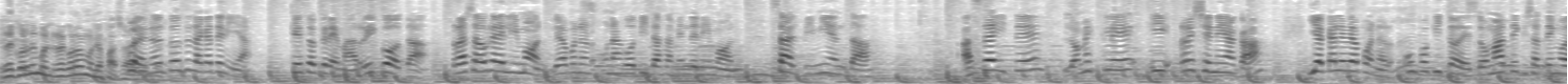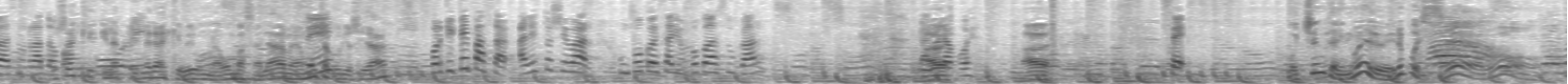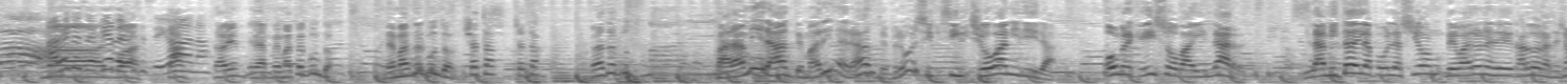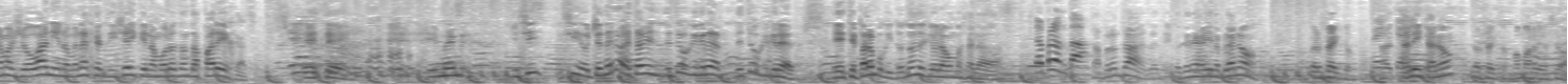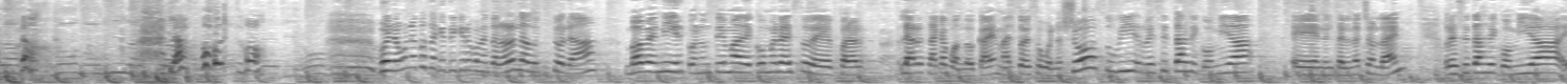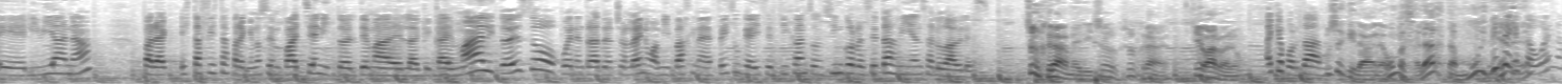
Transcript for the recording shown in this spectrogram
recordemos, recordamos los pasos. ahí. Bueno, entonces acá tenía queso crema, ricota, ralladura de limón, le voy a poner unas gotitas también de limón, sal, pimienta, aceite, lo mezclé y rellené acá. Y acá le voy a poner un poquito de tomate que ya tengo de hace un rato ¿Vos con que es la curry. primera vez que veo una bomba salada? Me da ¿Sí? mucha curiosidad. Porque ¿qué pasa? Al esto llevar un poco de sal y un poco de azúcar, ganó la apuesta. A ver. Sí. 89, no puede ser, vos. A veces se pierde, a veces se Está- gana. Está bien, mira, me mató el punto. Me mató el punto. Ya está, ya está. Me mató el punto. Para mí era antes, Marina era antes, pero bueno, si, si Giovanni Lira, hombre que hizo bailar la mitad de la población de varones de Cardona, se llama Giovanni en homenaje al DJ que enamoró tantas parejas. Este, y, me- me- y sí, y sí, 89, está bien, le tengo que creer, le tengo que creer. Este, para un poquito, ¿dónde quedó la bomba salada? ¿Está pronta? ¿Está pronta? ¿La, la tenés ahí en el plano? Perfecto. ¿Está, lista, no? Perfecto, vamos arriba, se va. La foto. Bueno, una cosa que te quiero comentar. Ahora la doctora va a venir con un tema de cómo era eso de para la resaca cuando cae mal, todo eso. Bueno, yo subí recetas de comida eh, en el Telenoche Online, recetas de comida eh, liviana para estas fiestas para que no se empachen y todo el tema de la que cae mal y todo eso. Pueden entrar a Telenoche Online o a mi página de Facebook que ahí se fijan, son cinco recetas bien saludables. Sos Kramer, sos, sos Kramer. Qué bárbaro. Hay que aportar. Sabés que la, la bomba salada está muy bien. ¿Viste que ¿eh? está buena?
